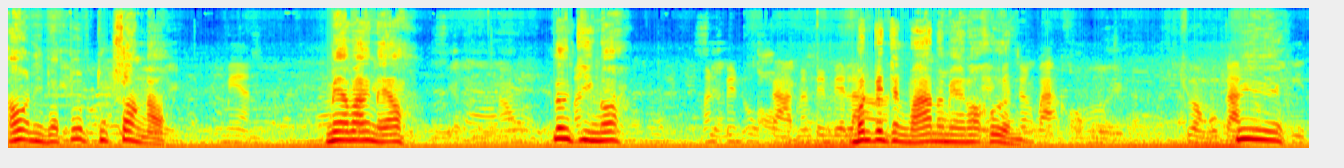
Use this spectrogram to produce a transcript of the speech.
เอาอันนี้แบบปุ๊บทุกซ่องเอาแม่นแม่วางไหนเอาเอาเรื่องจริงเนาะ มันเป็นโอกาส มันเป็นเวลา มัมันเป็นจังหวะนะแม่เนาะเพิ่นจังหวะของช่วงโอกาสนี่ปิด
